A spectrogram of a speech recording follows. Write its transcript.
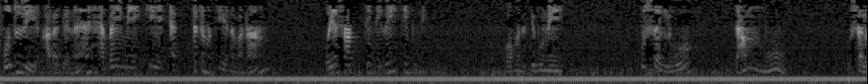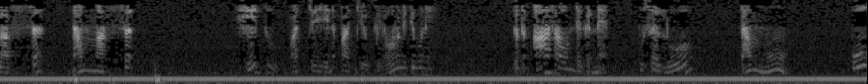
පොදුවේ අරගෙන හැබැයි මේකේ ඇත්තටම කියනවා නම් ඔය සත්‍ය නෙවෙයි තිබුණේ. කොහොමද තිබුණේ? කුසලෝ ධම්මෝ කුසලස්ස ධම්මස්ස හේතු පච්චයේන පච්චය කියලා. ඔහොමනේ තිබුණේ. ඒකට ආ සවුන්ඩ් එක නැහැ. කුසලෝ ධම්මෝ ඕ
